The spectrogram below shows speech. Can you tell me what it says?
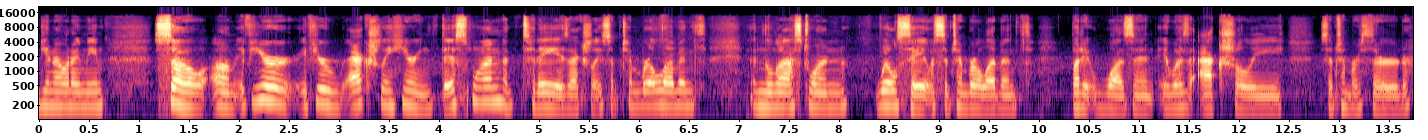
you know what I mean? So, um, if you're if you're actually hearing this one, today is actually September 11th, and the last one will say it was September 11th, but it wasn't. It was actually September 3rd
